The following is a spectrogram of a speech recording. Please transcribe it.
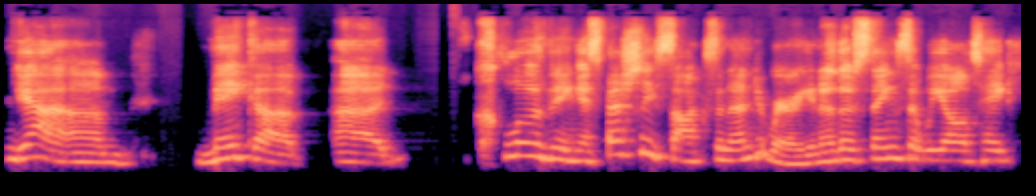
Yeah um makeup uh clothing especially socks and underwear you know those things that we all take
